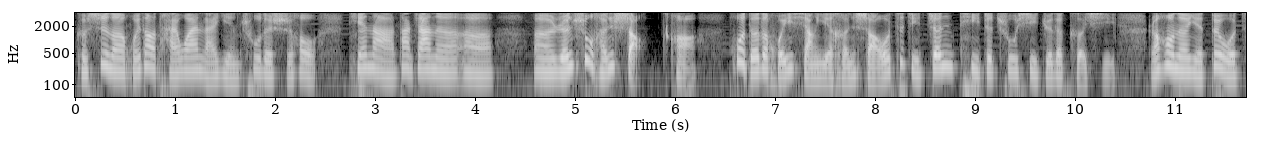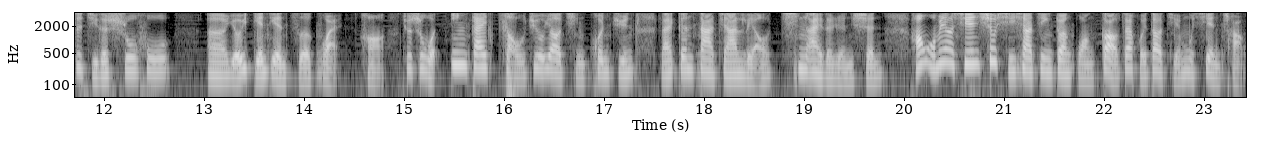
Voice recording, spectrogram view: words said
可是呢，回到台湾来演出的时候，天哪，大家呢，呃呃，人数很少，哈，获得的回响也很少，我自己真替这出戏觉得可惜，然后呢，也对我自己的疏忽，呃，有一点点责怪。哈，就是我应该早就要请坤君来跟大家聊《亲爱的人生》。好，我们要先休息一下，进一段广告，再回到节目现场。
